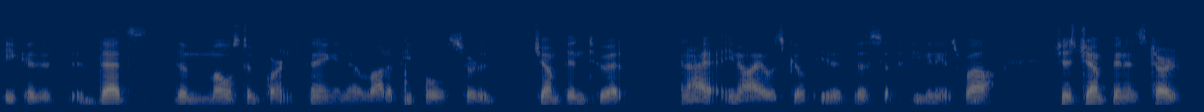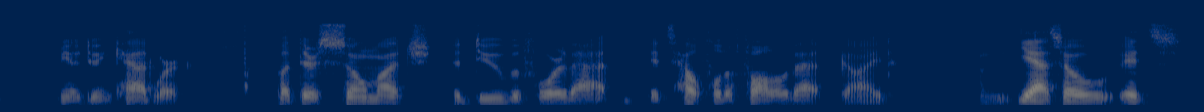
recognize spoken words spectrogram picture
because it, that's the most important thing. And a lot of people sort of jump into it, and I, you know, I was guilty of this at the beginning as well. Just jump in and start, you know, doing CAD work. But there's so much to do before that. It's helpful to follow that guide. Um, yeah, so it's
